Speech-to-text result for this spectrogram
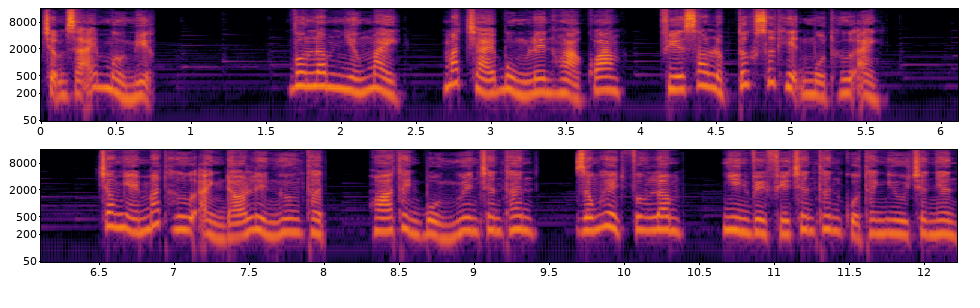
chậm rãi mở miệng. Vương Lâm nhướng mày, mắt trái bùng lên hỏa quang, phía sau lập tức xuất hiện một hư ảnh. Trong nháy mắt hư ảnh đó liền ngưng thật, hóa thành bổn nguyên chân thân, giống hệt Vương Lâm, nhìn về phía chân thân của Thanh Nưu chân nhân.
